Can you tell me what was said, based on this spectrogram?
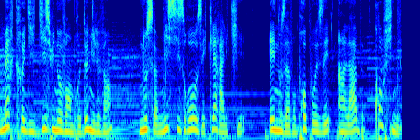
Mercredi 18 novembre 2020, nous sommes Mrs Rose et Claire Alquier et nous avons proposé un lab confiné.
